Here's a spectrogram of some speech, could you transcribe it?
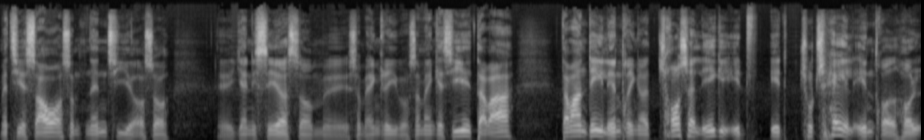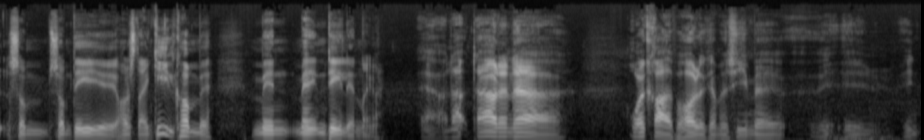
Mathias Sauer som den anden tier, og så øh, Janisera som, øh, som angriber. Så man kan sige, at der var der var en del ændringer. Trods alt ikke et, et totalt ændret hold, som, som det øh, Holstein Kiel kom med, men, men en del ændringer. Ja, og der, der er jo den her ryggrad på holdet, kan man sige, med øh, øh en,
